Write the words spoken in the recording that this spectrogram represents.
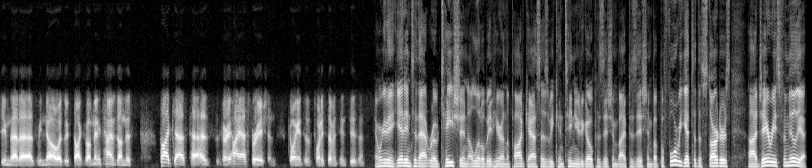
team that, uh, as we know, as we've talked about many times on this podcast, has very high aspirations going into the 2017 season. And we're going to get into that rotation a little bit here on the podcast as we continue to go position by position. But before we get to the starters, uh, Jeurys Familia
